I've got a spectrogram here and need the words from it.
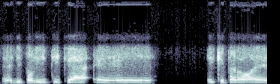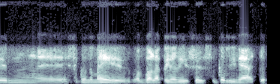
eh, di politica e, e che però è, è, secondo me vale la pena di essere sottolineato.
